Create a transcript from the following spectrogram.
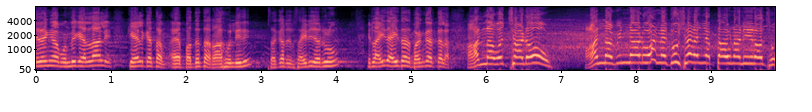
విధంగా ముందుకు వెళ్ళాలి. కేలికతం. పద్ధత? రాహుల్ ఇది. సగర్ సైడ్ జరుగు. ఇట్లా ఐదు ఐదు బంగారు తెల. అన్న వచ్చాడు. అన్న విన్నాడు. అన్న చూశాడని చెప్తా ఉన్నాను ఈరోజు.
